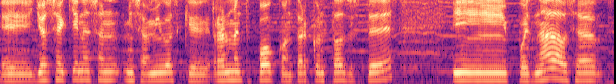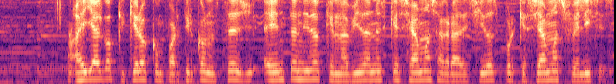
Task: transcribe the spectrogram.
eh, yo sé quiénes son mis amigos que realmente puedo contar con todos ustedes. Y pues nada, o sea hay algo que quiero compartir con ustedes. He entendido que en la vida no es que seamos agradecidos porque seamos felices,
